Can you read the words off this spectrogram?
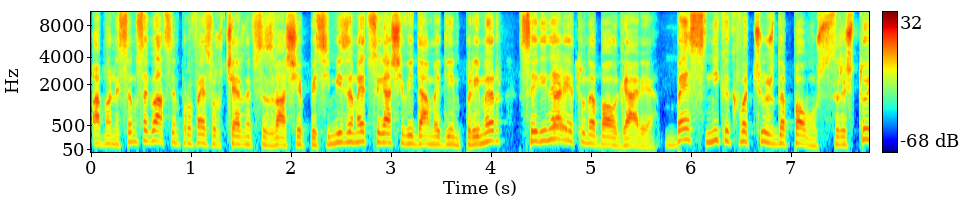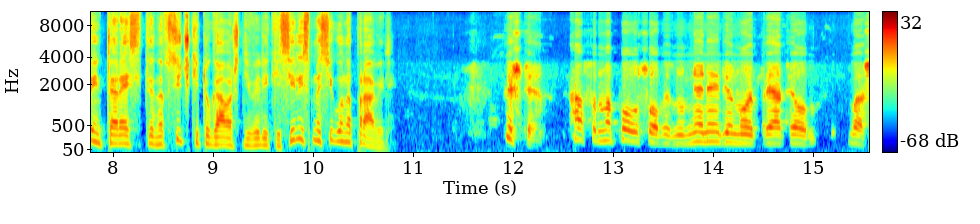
Ама не съм съгласен, професор Чернев, с вашия песимизъм. Ето сега ще ви дам един пример. Съединението Дайте. на България. Без никаква чужда помощ, срещу интересите на всички тогавашни велики сили сме си го направили. Вижте, аз съм на по-особено мнение. Един мой приятел, ваш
